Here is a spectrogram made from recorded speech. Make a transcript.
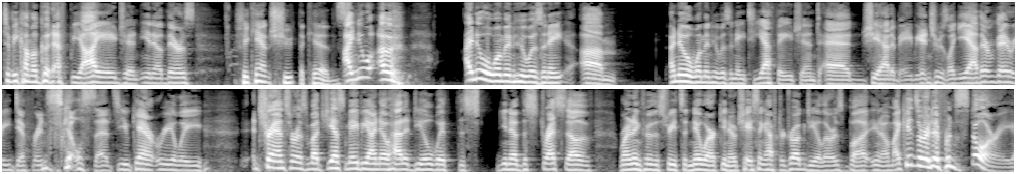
to become a good FBI agent. You know, there's She can't shoot the kids. I knew uh, I knew a woman who was an a um I knew a woman who was an ATF agent and she had a baby and she was like, "Yeah, they're very different skill sets. You can't really transfer as much. Yes, maybe I know how to deal with this, you know, the stress of running through the streets of Newark, you know, chasing after drug dealers, but, you know, my kids are a different story."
